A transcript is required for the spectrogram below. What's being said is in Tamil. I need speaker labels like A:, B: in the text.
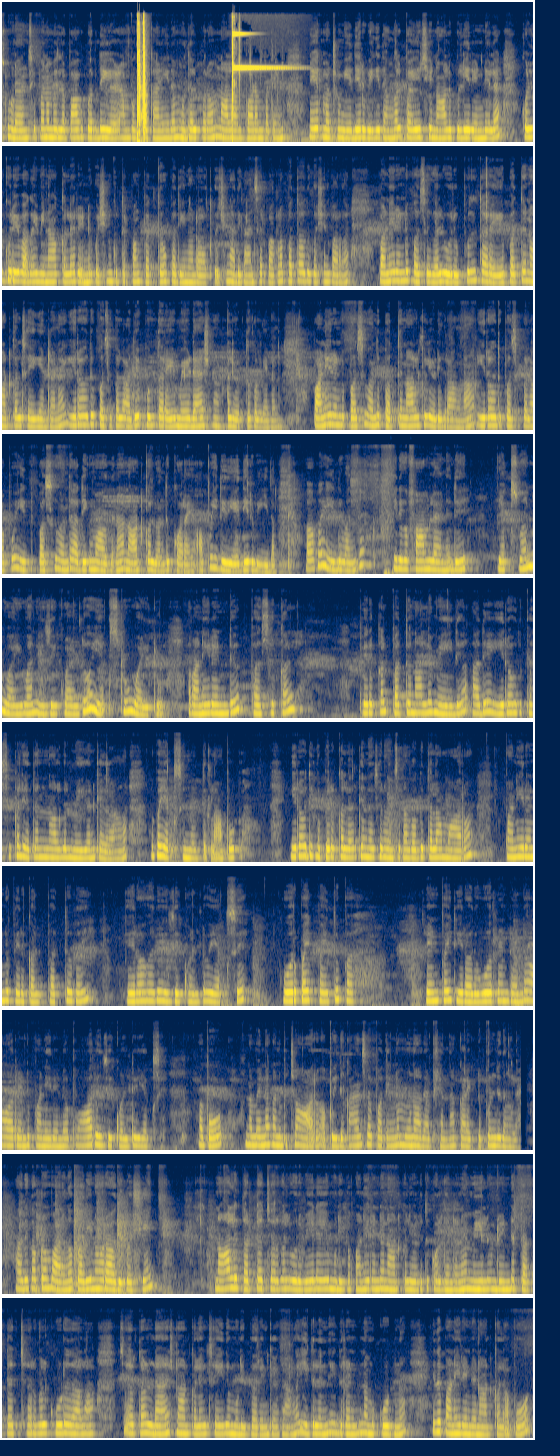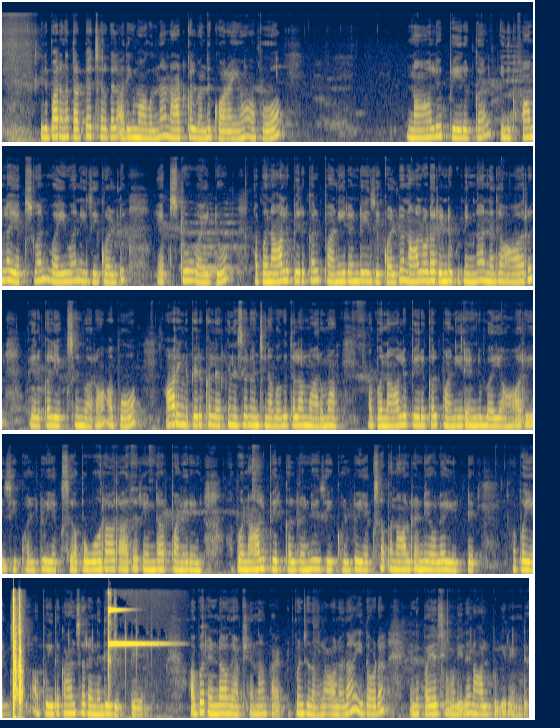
A: ஸ்டூடெண்ட்ஸ் இப்போ நம்ம இதில் பார்க்க போகிறது ஏழாம் வகுப்பு கணிதம். முதல் புறம் நாலாவது பாடம் பார்த்தீங்கன்னா நேர் மற்றும் எதிர் விகிதங்கள். பயிற்சி நாலு புள்ளி ரெண்டில் கொல்குறி வகை வினாக்களில் ரெண்டு கொஷின் கொடுத்துருப்பாங்க. பத்தோ பதினொன்றாவது கொஷின் அதுக்கு ஆன்சர் பார்க்கலாம். பத்தாவது கொஷின் பாருங்கள் பன்னிரெண்டு பசுகள் ஒரு புல் தரையை பத்து நாட்கள் செய்கின்றன. இருபது பசுகள் அதே புல் தரையை மே டேஷ் நாட்கள் எடுத்துக்கொள்கின்றன. பன்னிரெண்டு பசு வந்து பத்து நாட்கள் எடுக்கிறாங்கன்னா இருபது பசுக்கள். அப்போது இது பசு வந்து அதிகமாகுதுன்னா நாட்கள் வந்து குறையும். அப்போ இது எதிர் விகிதம். அப்போ இது வந்து இதுக்கு ஃபார்முலா என்னது? X one y one is equal to x two y two பன்னிரெண்டு பசுக்கள் பெருக்கள் பத்து நாளில் மேயுது. அதே இருபது பசுக்கள் எத்தனை நாள்கள் மேயும்னு கேட்குறாங்க அப்போ எக்ஸ்ன்னு எடுத்துக்கலாம். அப்போது இருபது இங்கே பெருக்கல் இருக்குது இந்த சைடு வந்துச்சுன்னா வகுத்தெல்லாம் மாறும். பன்னிரெண்டு பெருக்கள் பத்து பை இருபது இஸ் ஈக்குவல் டு எக்ஸு ஒரு பைட் பைத்து ப ரெண்டு பைத் இருபது. ஒரு ரெண்டு ரெண்டு ஆறு ரெண்டு பன்னிரெண்டு. அப்போ ஆறு இஸ் ஈக்குவல் டு எக்ஸ் அப்போது நம்ம என்ன கண்டுபிடிச்சோம்? ஆறு. அப்போ இதுக்கு ஆன்சர் பார்த்தீங்கன்னா மூணாவது ஆப்ஷன் தான் கரெக்டு புரிஞ்சுதுங்களேன் அதுக்கப்புறம் பாருங்கள் பதினோராவது கொஷின் நாலு தட்டச்சர்கள் ஒரு வேலையை முடிக்க பன்னிரெண்டு நாட்கள் எடுத்துக்கொள்கின்றன மேலும் ரெண்டு தட்டச்சர்கள் கூடுதலாக சேர்த்தால் டேஷ் நாட்களில் செய்து முடிப்பாருன்னு கேட்குறாங்க இதுலேருந்து இது ரெண்டும் நம்ம கூட்டணும். இது பன்னிரெண்டு நாட்கள். அப்போது இது பாருங்கள் தட்டச்சர்கள் அதிகமாகும்னா நாட்கள் வந்து குறையும். அப்போது நாலு பெருக்கல் இதுக்கு formula x one y one is equal to x two y two அப்போ நாலு பெருக்கல் பன்னிரெண்டு இஸ் ஈக்குவல் டு நாலோட ரெண்டு கூட்டிங்கன்னா என்னது? ஆறு பெருக்கல் எக்ஸுன்னு வரும். அப்போது ஆறு இங்கே பெருக்கல்ல இருக்குது இந்த சைடு வந்துச்சுன்னா வகுத்தெல்லாம் மாறுமா? அப்போ நாலு பெருக்கல் பன்னிரெண்டு பை ஆறு இஸ் ஈக்குவல் டு எக்ஸ் அப்போ ஓர் ஆறு ஆறு ரெண்டாறு பன்னிரெண்டு அப்போது நாலு பெருக்கல் ரெண்டு இஸ் ஈக்குவல் டு எக்ஸ் அப்போ நாலு ரெண்டு எவ்வளோ? எட்டு. அப்போ எக்ஸ் அப்போ இதுக்கு ஆன்சர் என்னது? எட்டு. அப்போ ரெண்டாவது ஆப்ஷன் தான் கரெக்ட் புரிஞ்சுதுங்களா? அவ்வளோதான். இதோட இந்த பயிற்சி முடியுது. நாலு புள்ளி ரெண்டு.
